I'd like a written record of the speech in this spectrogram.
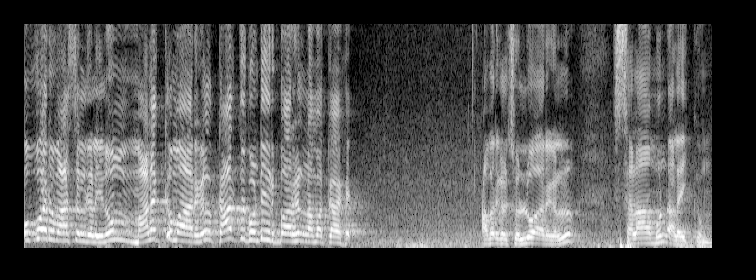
ஒவ்வொரு வாசல்களிலும் மலக்குமார்கள் காத்து கொண்டு இருப்பார்கள் நமக்காக. அவர்கள் சொல்லுவார்கள் சலாமுன் அழைக்கும்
